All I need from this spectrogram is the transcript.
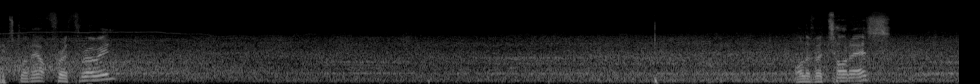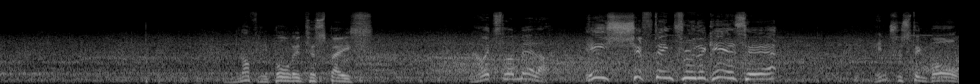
It's gone out for a throw-in. Oliver Torres. Lovely ball into space. Now it's Lamela. He's shifting through the gears here. Interesting ball.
